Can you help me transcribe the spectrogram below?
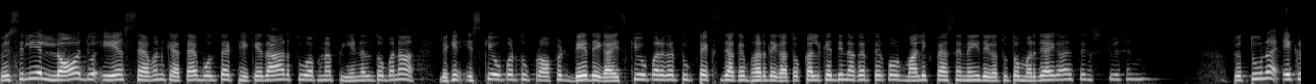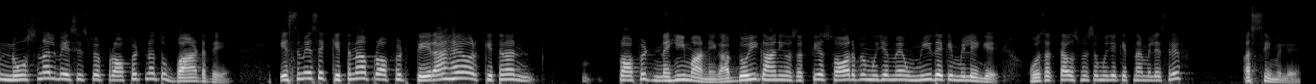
तो इसलिए लॉ जो ए एस सेवन कहता है, बोलता है, ठेकेदार, तू अपना पीएनएल तो बना, लेकिन इसके ऊपर तू प्रॉफिट दे देगा। इसके ऊपर अगर तू टैक्स जाके भर देगा तो कल के दिन अगर तेरे को मालिक पैसे नहीं देगा, तू तो मर जाएगा ऐसे सिचुएशन में। तो तू ना एक नोशनल बेसिस पे प्रॉफिट ना तू बांट दे। इसमें से कितना प्रॉफिट तेरा है और कितना प्रॉफिट नहीं मानेगा। अब दो ही कहानी हो सकती है। सौ रुपए मुझे, मैं उम्मीद है कि मिलेंगे। हो सकता है उसमें से मुझे कितना मिले सिर्फ़ अस्सी मिले।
